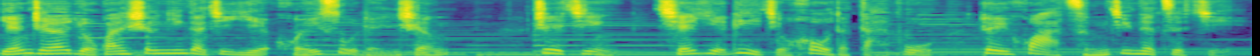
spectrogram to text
沿着有关声音的记忆回溯人生，致敬且以历久后的感悟，对话曾经的自己。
